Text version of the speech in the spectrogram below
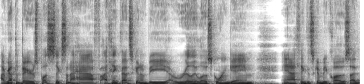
I've got the Bears plus six and a half. I think that's going to be a really low scoring game, and I think it's going to be close. I,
